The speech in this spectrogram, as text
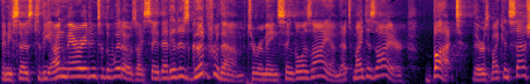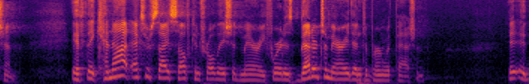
And he says, To the unmarried and to the widows, I say that it is good for them to remain single as I am. That's my desire. But, there's my concession. If they cannot exercise self control, they should marry, for it is better to marry than to burn with passion. It, it,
